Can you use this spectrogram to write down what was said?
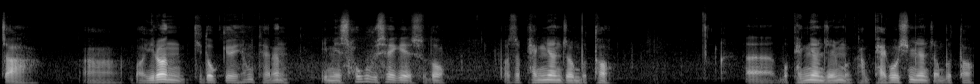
자, 어, 뭐 이런 기독교의 형태는 이미 서구 세계에서도 벌써 100년 전부터 어, 뭐 100년 전이면 한 150년 전부터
